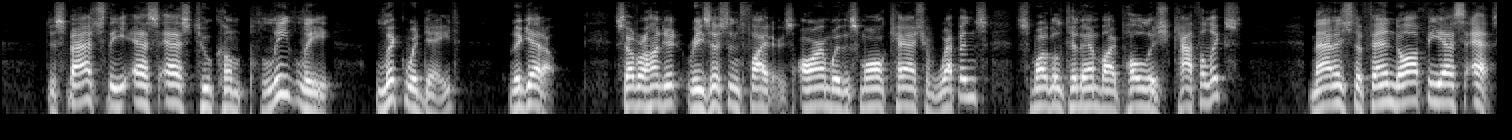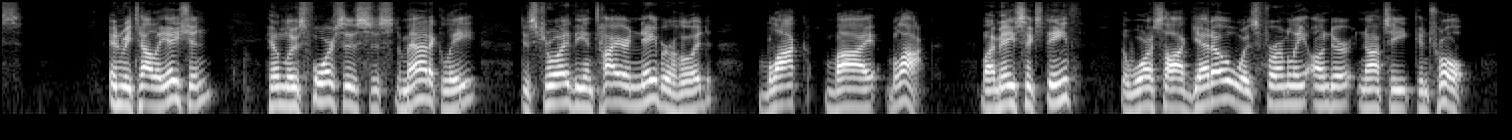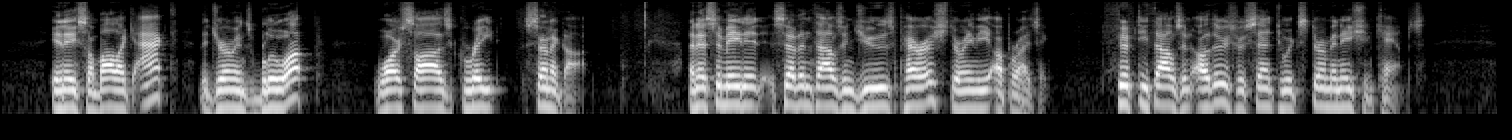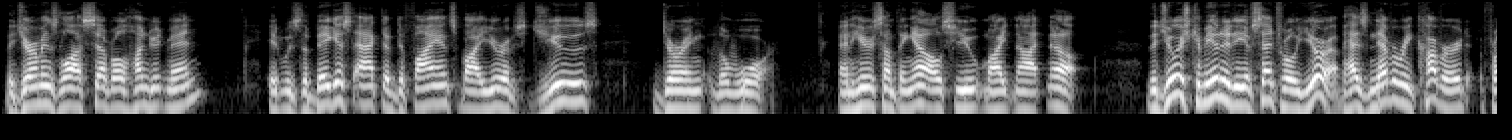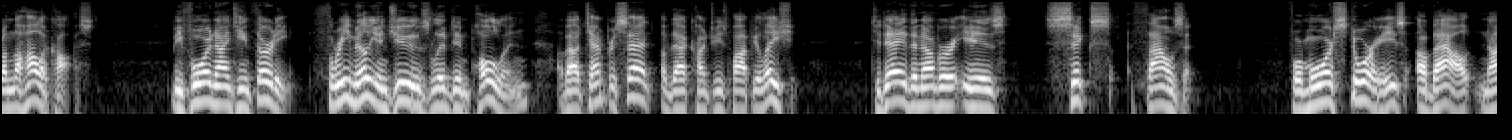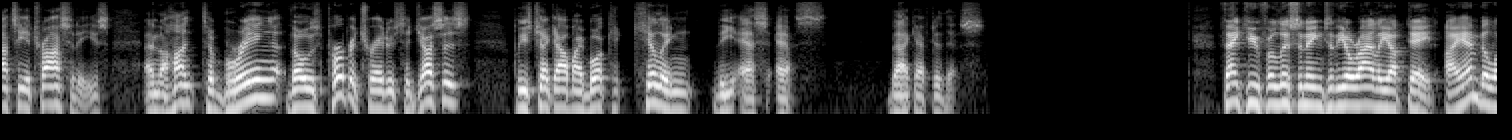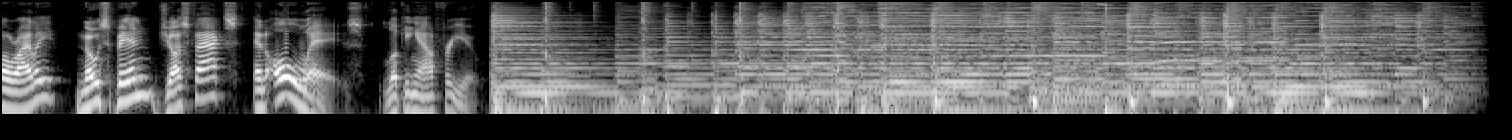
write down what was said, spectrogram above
dispatched the SS to completely liquidate the ghetto. Several hundred resistance fighters, armed with a small cache of weapons smuggled to them by Polish Catholics, managed to fend off the SS. In retaliation, Himmler's forces systematically destroyed the entire neighborhood block by block. By May 16th, the Warsaw Ghetto was firmly under Nazi control. In a symbolic act, the Germans blew up Warsaw's Great Synagogue. An estimated 7,000 Jews perished during the uprising. 50,000 others were sent to extermination camps. The Germans lost several hundred men. It was the biggest act of defiance by Europe's Jews during the war. And here's something else you might not know. The Jewish community of Central Europe has never recovered from the Holocaust. Before 1930, 3 million Jews lived in Poland, about 10% of that country's population. Today, the number is 6,000. For more stories about Nazi atrocities and the hunt to bring those perpetrators to justice, please check out my book, Killing the SS. Back after this. Thank you for listening to the O'Reilly Update. I am Bill O'Reilly. No spin, just facts, and always looking out for you.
